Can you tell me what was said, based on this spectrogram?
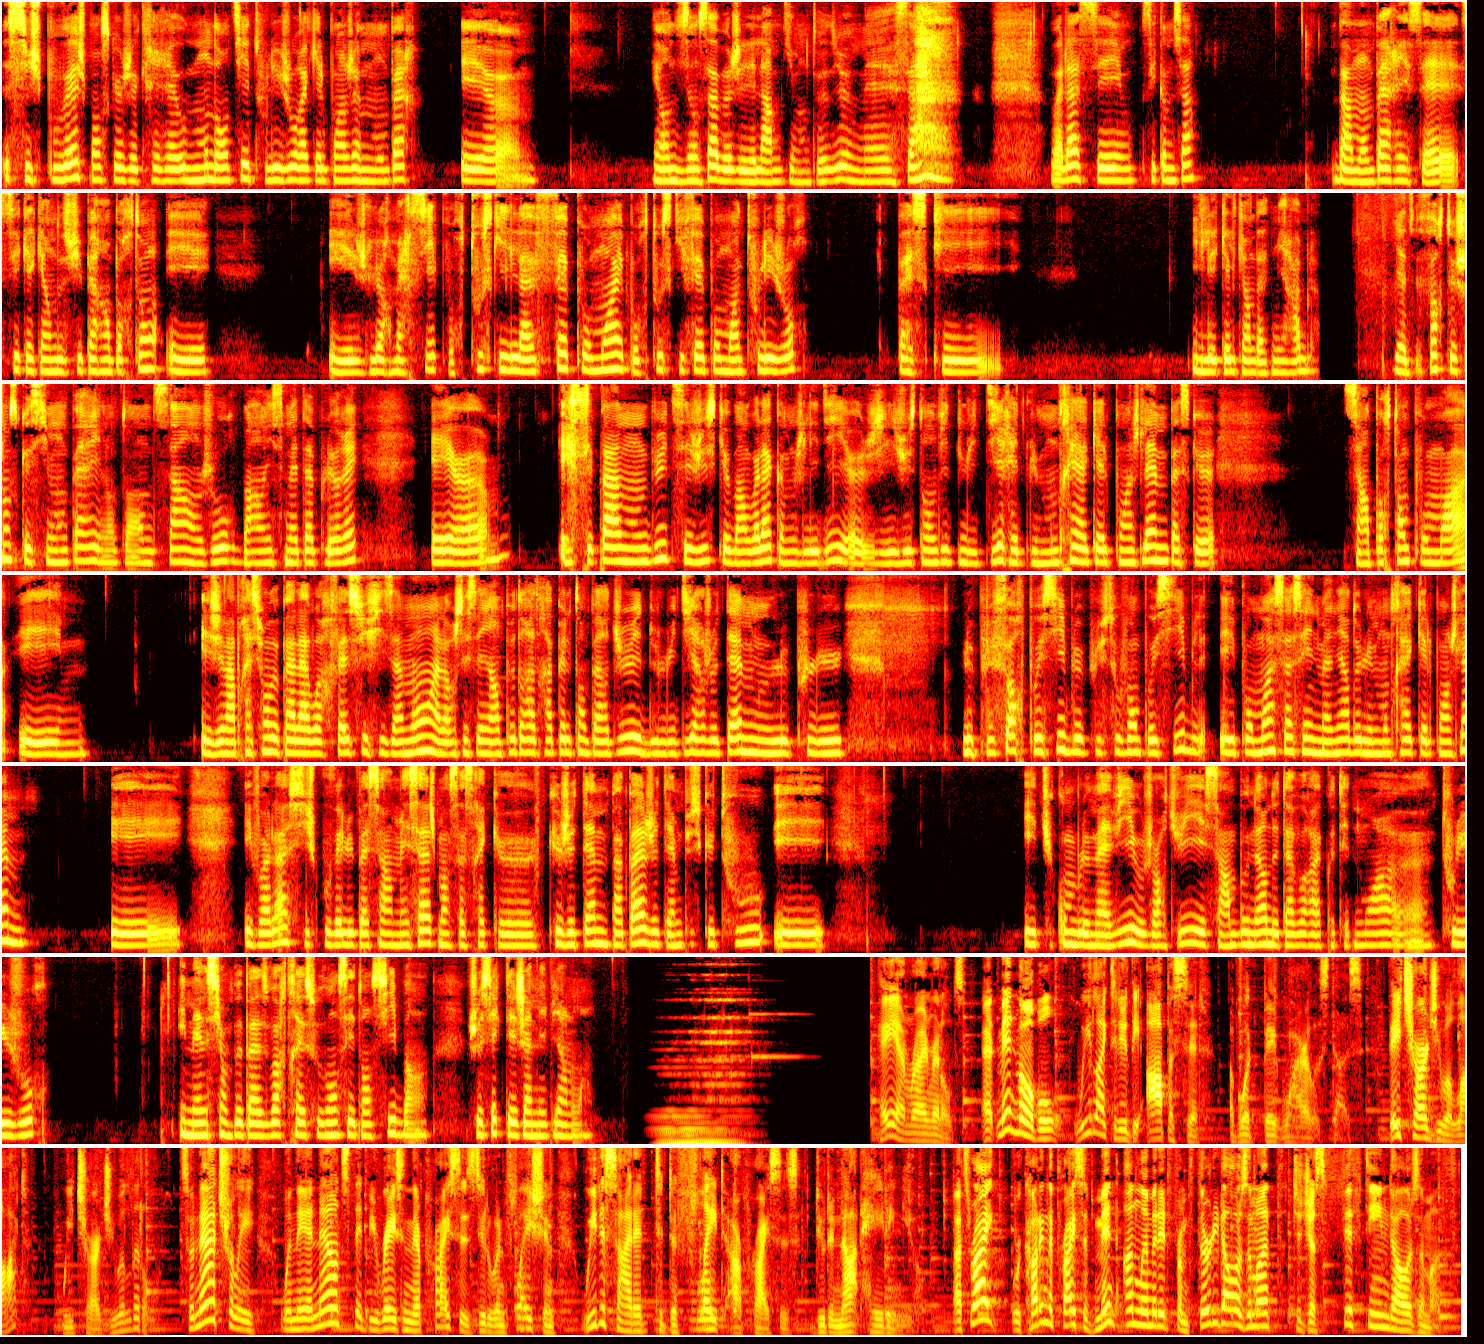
si je pouvais, je pense que je crierais au monde entier tous les jours à quel point j'aime mon père. Et, euh, et en disant ça, bah, j'ai les larmes qui montent aux yeux, mais ça, voilà, c'est, comme ça. Bah, mon père, c'est, c'est quelqu'un de super important et, et je le remercie pour tout ce qu'il a fait pour moi et pour tout ce qu'il fait pour moi tous les jours. Parce qu'il il est quelqu'un d'admirable il y a de fortes chances que si mon père il entende ça un jour, ben il se mette à pleurer. Et euh, et c'est pas mon but, c'est juste que ben voilà, comme je l'ai dit, euh, j'ai juste envie de lui dire et de lui montrer à quel point je l'aime parce que c'est important pour moi et et j'ai l'impression de pas l'avoir fait suffisamment. Alors j'essaye un peu de rattraper le temps perdu et de lui dire je t'aime le plus le plus fort possible, le plus souvent possible. Et pour moi, ça, c'est une manière de lui montrer à quel point je l'aime. Et, et voilà, si je pouvais lui passer un message, ben, ça serait que, que je t'aime, papa, je t'aime plus que tout. Et, et tu combles ma vie aujourd'hui. Et c'est un bonheur de t'avoir à côté de moi euh, tous les jours. Et même si on peut pas se voir très souvent ces temps-ci, ben, je sais que t'es jamais bien loin. Hey, I'm Ryan Reynolds. At Mint Mobile, we like to do the opposite of what Big Wireless does. They charge you a lot, we charge you a little. So naturally, when they announced they'd be raising their prices due to inflation, we decided to deflate our prices due to not hating you. That's right. We're cutting the price of Mint Unlimited from $30 a month to just $15 a month.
